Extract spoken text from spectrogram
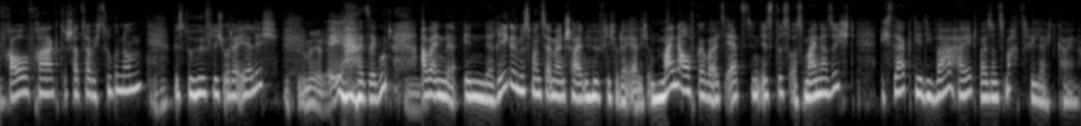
Frau fragt, Schatz, habe ich zugenommen, mhm. bist du höflich oder ehrlich? Ich bin immer ehrlich. Ja, sehr gut. Mhm. Aber in der, in der Regel müssen wir uns ja immer entscheiden, höflich oder ehrlich. Und meine Aufgabe als Ärztin ist es, aus meiner Sicht, ich sage dir die Wahrheit, weil sonst macht es vielleicht keiner.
